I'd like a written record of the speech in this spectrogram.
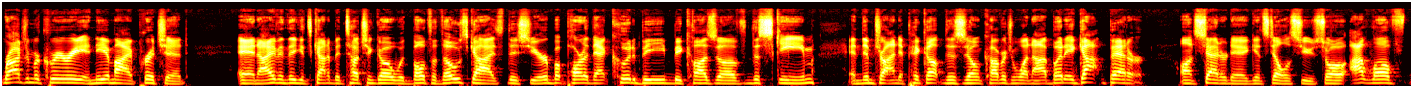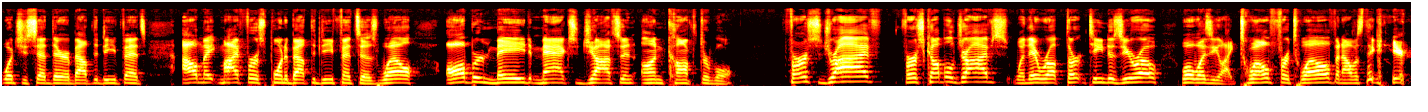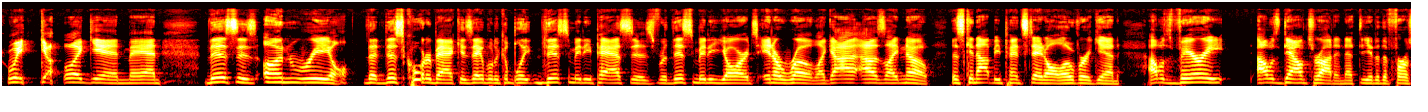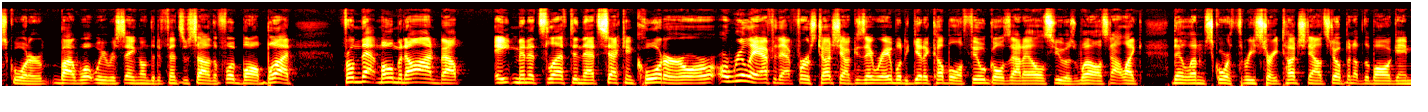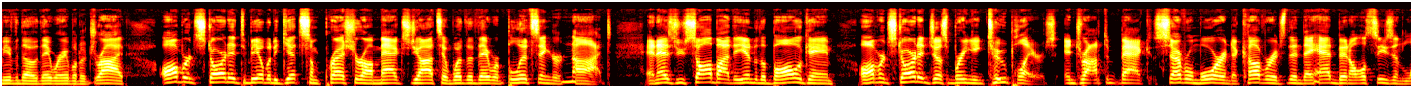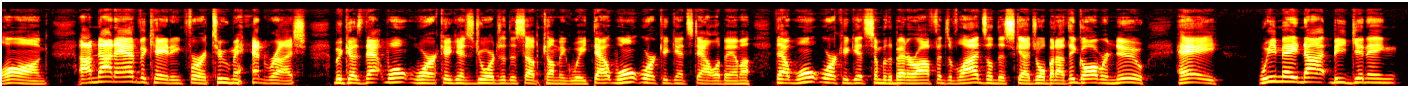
Roger McCreary and Nehemiah Pritchett. And I even think it's kind of been touch and go with both of those guys this year, but part of that could be because of the scheme and them trying to pick up this zone coverage and whatnot. But it got better on Saturday against LSU. So I love what you said there about the defense. I'll make my first point about the defense as well. Auburn made Max Johnson uncomfortable. First drive, first couple drives when they were up 13 to 0, what was he like 12 for 12 and I was thinking here we go again, man. This is unreal that this quarterback is able to complete this many passes for this many yards in a row. Like I, I was like, no, this cannot be Penn State all over again. I was very I was downtrodden at the end of the first quarter by what we were saying on the defensive side of the football. But from that moment on, about eight minutes left in that second quarter, or, or really after that first touchdown, because they were able to get a couple of field goals out of LSU as well. It's not like they let them score three straight touchdowns to open up the ball game, even though they were able to drive. Auburn started to be able to get some pressure on Max Johnson, whether they were blitzing or not. And as you saw by the end of the ball game, Auburn started just bringing two players and dropped back several more into coverage than they had been all season long. I'm not advocating for a two man rush because that won't work against Georgia this upcoming week. That won't work against Alabama. That won't work against some of the better offensive lines on this schedule. But I think Auburn knew hey, we may not be getting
